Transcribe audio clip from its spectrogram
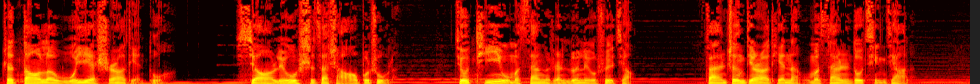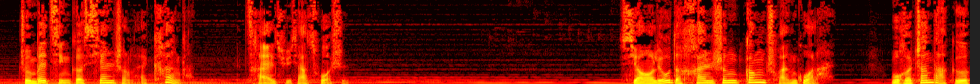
这到了午夜十二点多，小刘实在是熬不住了，就提议我们三个人轮流睡觉，反正第二天呢，我们三人都请假了。准备请个先生来看看，采取下措施。小刘的鼾声刚传过来，我和张大哥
